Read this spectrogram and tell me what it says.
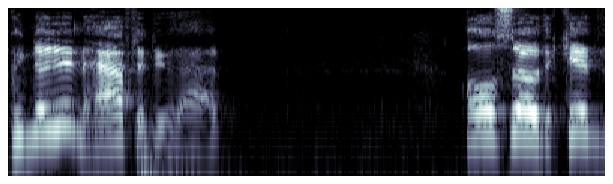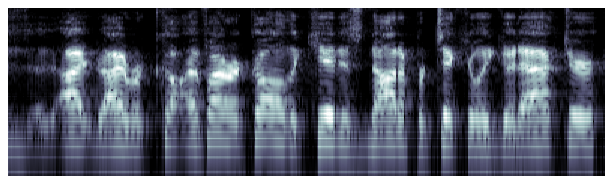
Like, they didn't have to do that. Also, the kid, I, I recall, if I recall, the kid is not a particularly good actor.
